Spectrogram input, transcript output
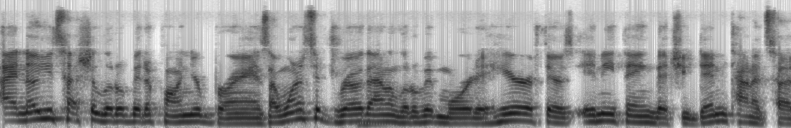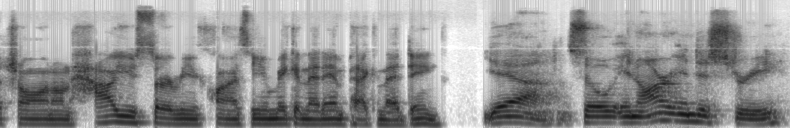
I know you touched a little bit upon your brands. I wanted to drill down a little bit more to hear if there's anything that you didn't kind of touch on on how you're serving your clients and you're making that impact and that ding. Yeah. So in our industry,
